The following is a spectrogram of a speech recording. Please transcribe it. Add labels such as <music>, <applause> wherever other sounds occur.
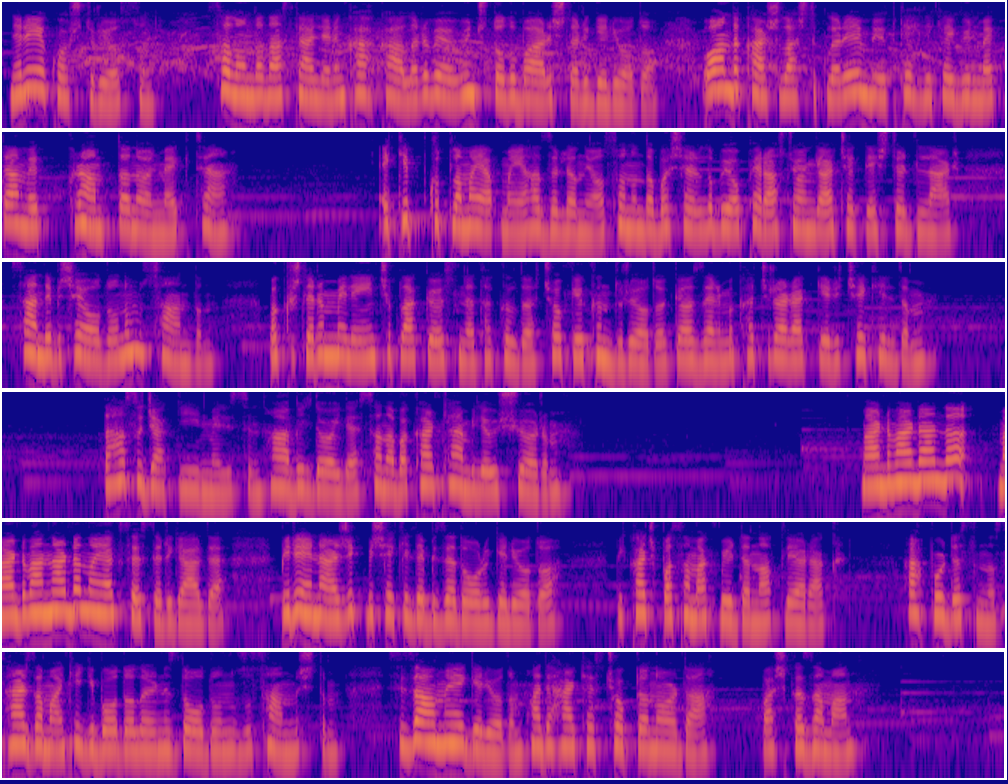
Nereye koşturuyorsun? Salondan askerlerin kahkahaları ve övünç dolu bağırışları geliyordu. O anda karşılaştıkları en büyük tehlike gülmekten ve kramptan ölmekti. Ekip kutlama yapmaya hazırlanıyor. Sonunda başarılı bir operasyon gerçekleştirdiler. Sen de bir şey olduğunu mu sandın? Bakışlarım meleğin çıplak göğsünde takıldı. Çok yakın duruyordu. Gözlerimi kaçırarak geri çekildim. Daha sıcak giyinmelisin. Habil de öyle. Sana bakarken bile üşüyorum. Merdivenlerden, de, merdivenlerden ayak sesleri geldi. Biri enerjik bir şekilde bize doğru geliyordu. Birkaç basamak birden atlayarak. Hah buradasınız. Her zamanki gibi odalarınızda olduğunuzu sanmıştım. Sizi almaya geliyordum. Hadi herkes çoktan orada. Başka zaman.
